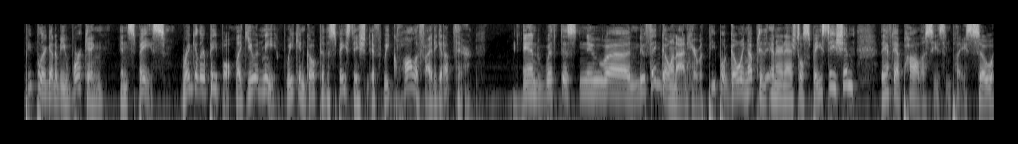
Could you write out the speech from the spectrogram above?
People are going to be working in space. Regular people like you and me, we can go up to the space station if we qualify to get up there. And with this new uh, new thing going on here, with people going up to the International Space Station, they have to have policies in place so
